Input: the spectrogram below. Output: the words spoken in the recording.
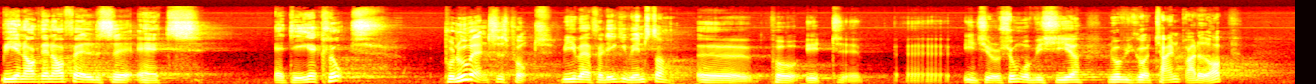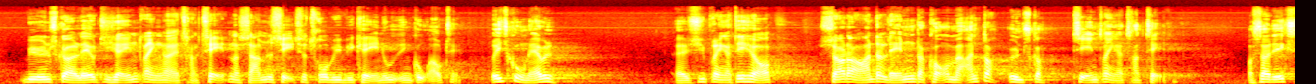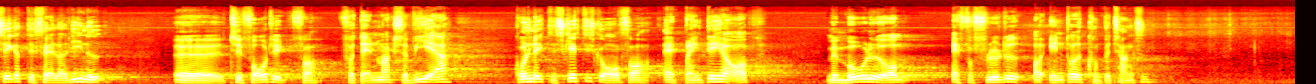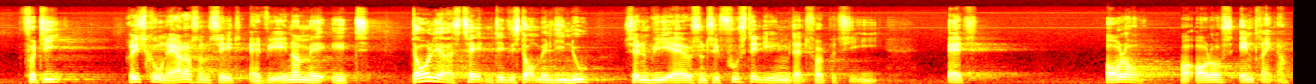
Vi er nok den opfattelse, at, at det ikke er klogt på nuværende tidspunkt. Vi er i hvert fald ikke i Venstre øh, på et, øh, i en situation, hvor vi siger, nu har vi gjort tegnbrættet op, vi ønsker at lave de her ændringer af traktaten, og samlet set, så tror vi, vi kan ende ud i en god aftale. Risikoen er vel, at hvis vi bringer det her op, så er der andre lande, der kommer med andre ønsker til ændring af traktaten. Og så er det ikke sikkert, det falder lige ned øh, til fordel for, for Danmark. Så vi er grundlæggende skeptiske over for at bringe det her op med målet om at få flyttet og ændret kompetencen. Fordi risikoen er der sådan set, at vi ender med et dårligere resultat end det, vi står med lige nu, selvom vi er jo sådan set fuldstændig enige med Dansk Folkeparti i, at overlov og overlovsændringer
